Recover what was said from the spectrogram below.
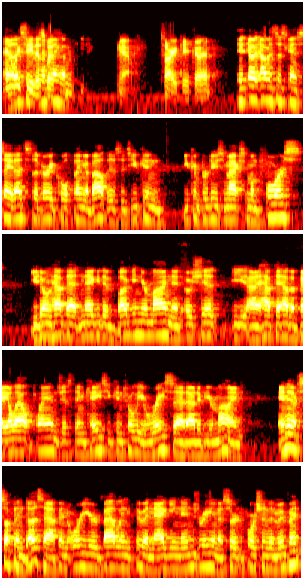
and Well, we see this with. thing Yeah, sorry, Keith. Go ahead. It, I was just going to say that's the very cool thing about this is you can you can produce maximum force. You don't have that negative bug in your mind that oh shit, you, I have to have a bailout plan just in case. You can totally erase that out of your mind. And then if something does happen, or you're battling through a nagging injury in a certain portion of the movement,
